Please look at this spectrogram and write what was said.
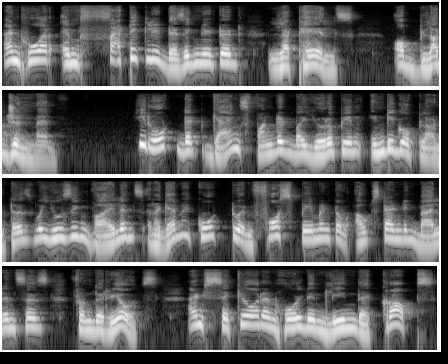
and who are emphatically designated lathials or bludgeon men. He wrote that gangs funded by European indigo planters were using violence, and again I quote, to enforce payment of outstanding balances from the ryots and secure and hold in lien their crops,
